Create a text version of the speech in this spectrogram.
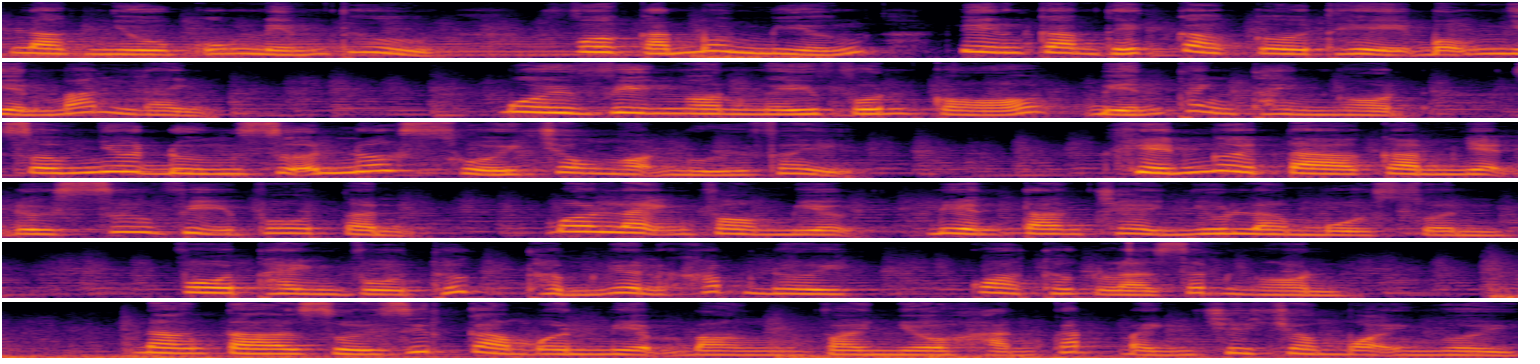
Lạc Nhu cũng nếm thử, vừa cắn một miếng liền cảm thấy cả cơ thể bỗng nhiên mát lạnh. Mùi vị ngon ngấy vốn có biến thành thành ngọt, giống như đứng giữa nước suối trong ngọn núi vậy. Khiến người ta cảm nhận được sư vị vô tận, mơ lạnh vào miệng liền tan chảy như là mùa xuân. Vô thành vô thức thấm nhuần khắp nơi, quả thực là rất ngon. Nàng ta rồi giết cảm ơn niệm bằng và nhờ hắn cắt bánh chia cho mọi người.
